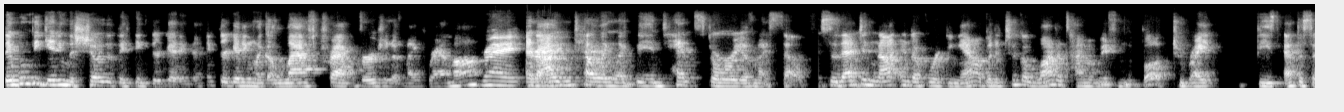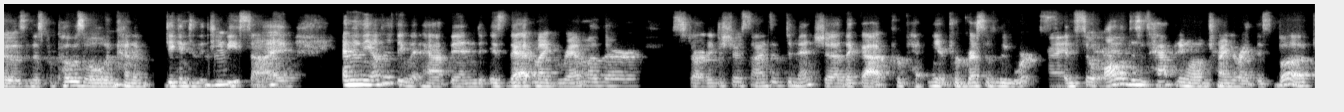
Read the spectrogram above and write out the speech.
they won't be getting the show that they think they're getting. They think they're getting like a laugh track version of my grandma. Right. And right. I'm telling like the intense story of myself. So that did not end up working out, but it took a lot of time away from the book to write these episodes and this proposal and kind of dig into the mm-hmm. TV side. And then the other thing that happened is that my grandmother started to show signs of dementia that got you know, progressively worse. Right. And so all of this is happening while I'm trying to write this book.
